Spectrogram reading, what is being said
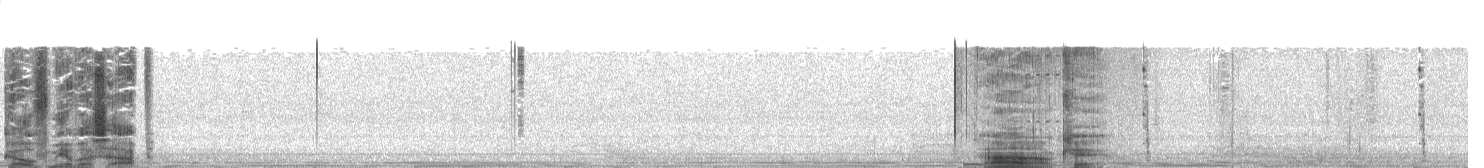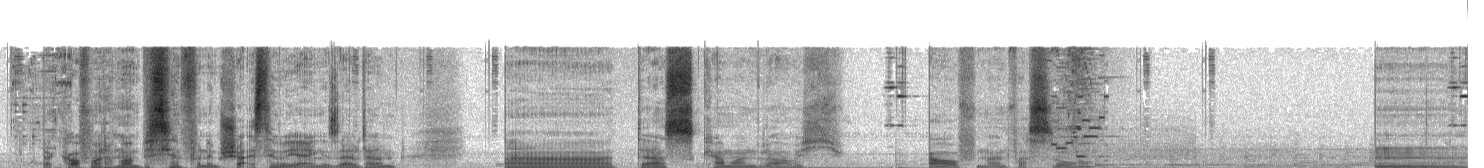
Kauf mir was ab. Ah, okay. Da kaufen wir doch mal ein bisschen von dem Scheiß, den wir hier eingesammelt haben. Äh, das kann man, glaube ich, kaufen, einfach so. Hm,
